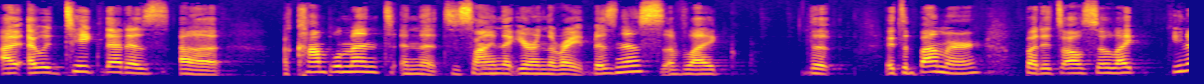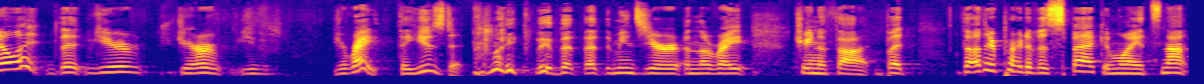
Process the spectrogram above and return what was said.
I, I would take that as a, a compliment and that's a sign that you're in the right business. Of like the it's a bummer, but it's also like you know what that you're you're you you're right. They used it. like that that means you're in the right train of thought. But the other part of a spec and why it's not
